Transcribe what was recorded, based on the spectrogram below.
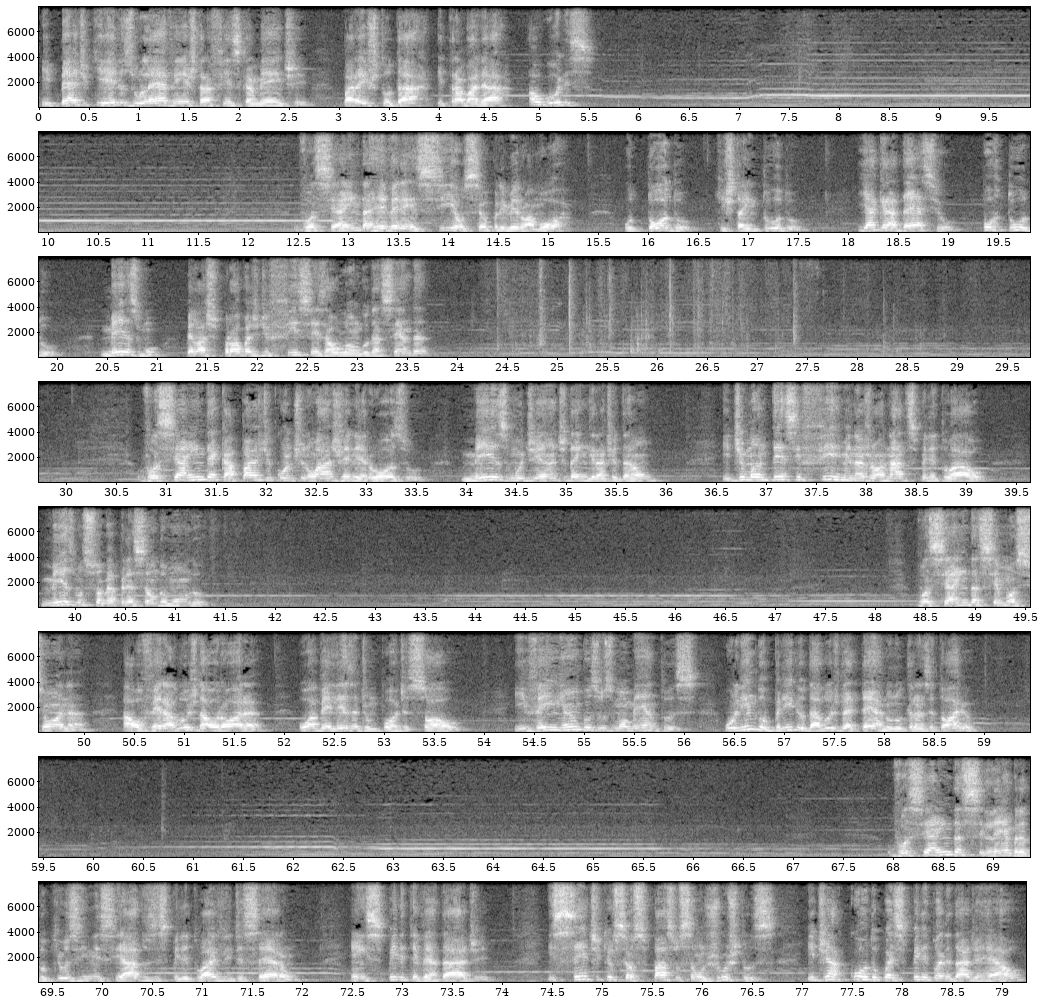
e pede que eles o levem extrafisicamente para estudar e trabalhar algures. Você ainda reverencia o seu primeiro amor, o todo que está em tudo, e agradece-o por tudo, mesmo pelas provas difíceis ao longo da senda? Você ainda é capaz de continuar generoso, mesmo diante da ingratidão, e de manter-se firme na jornada espiritual, mesmo sob a pressão do mundo. Você ainda se emociona ao ver a luz da aurora ou a beleza de um pôr de sol e vê em ambos os momentos o lindo brilho da luz do eterno no transitório? Você ainda se lembra do que os iniciados espirituais lhe disseram em espírito e verdade e sente que os seus passos são justos e de acordo com a espiritualidade real?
